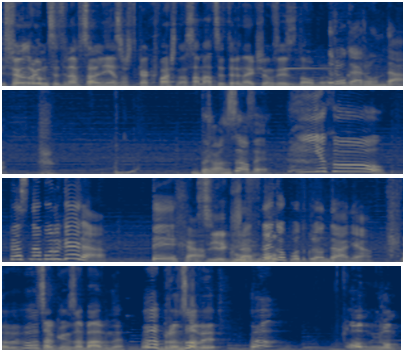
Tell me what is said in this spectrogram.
I swoją drogą cytryna wcale nie jest aż taka kwaśna. Sama cytryna jak się zje jest dobra. Druga runda. Brązowy. Juhu! Czas na burgera. Pycha. Zje gówno. Żadnego podglądania. To by było całkiem zabawne. O, brązowy. O, o, no.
